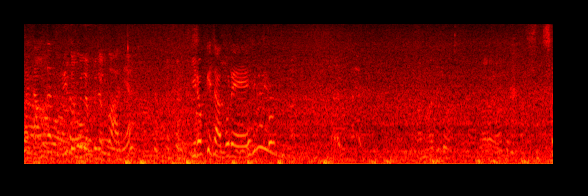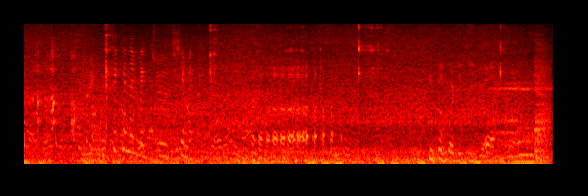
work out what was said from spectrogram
남자 둘이서 너무 웃긴 거 아니야? 이렇게 잡으래. 치킨 앤 맥주 치맥. 여기가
